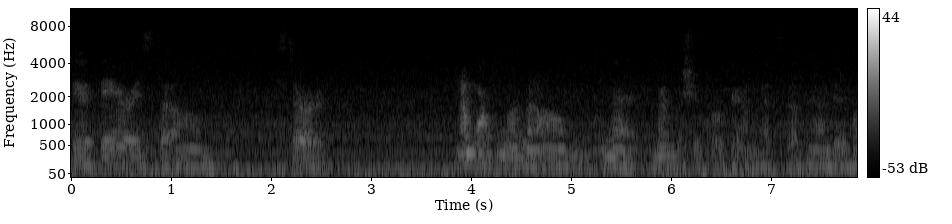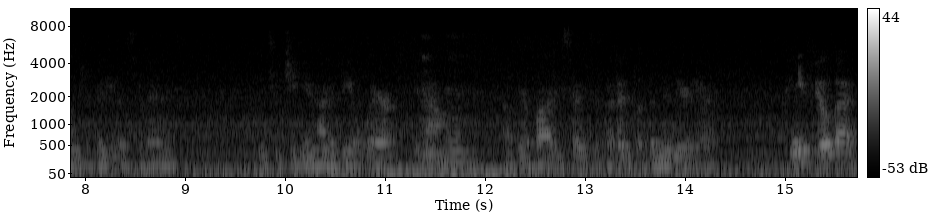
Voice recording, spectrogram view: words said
they're there is to um, start. And I'm working on the um in that membership program, that stuff now. I did a bunch of videos today. And teaching you how to be aware, you know, Mm-hmm. of your body senses. I didn't put them in there yet. Can you feel that?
